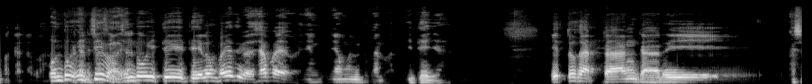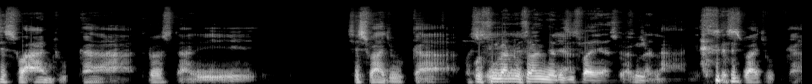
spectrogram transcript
apa, Untuk ide, Pak, untuk ide-ide lomba itu siapa ya, Pak, yang yang menentukan, Pak, idenya? itu kadang dari kesiswaan juga terus dari siswa juga osis. Usulan-usulan dari Ya, siswa ya, usulan usulan. gitu. siswa juga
